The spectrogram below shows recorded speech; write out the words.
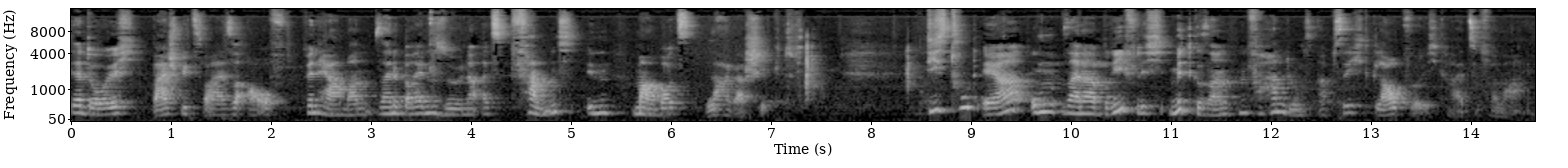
der Dolch beispielsweise auf, wenn Hermann seine beiden Söhne als Pfand in Marbots Lager schickt. Dies tut er, um seiner brieflich mitgesandten Verhandlungsabsicht Glaubwürdigkeit zu verleihen.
